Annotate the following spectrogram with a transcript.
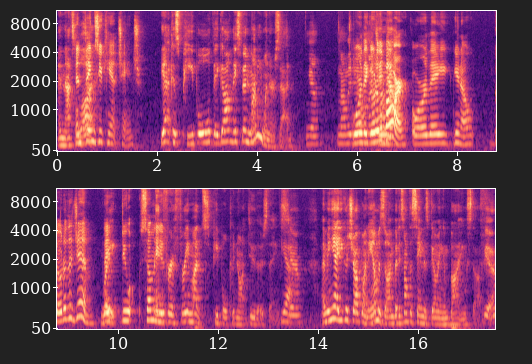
and that's a and lot. things you can't change. yeah, because people they go out and they spend money when they're sad. Yeah. No, they Or they go to the too. bar, or they, you know, go to the gym. They Right. do so many. And for three months, people could not do those things. Yeah. Yeah. I mean, yeah, you could shop on Amazon, but it's not the same as going and buying stuff. Yeah.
